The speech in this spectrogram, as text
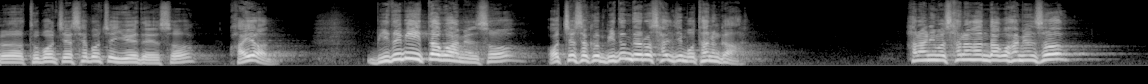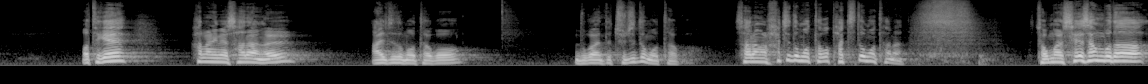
그 두 번째, 세 번째 이유에 대해서 과연 믿음이 있다고 하면서 어째서 그 믿음대로 살지 못하는가? 하나님을 사랑한다고 하면서 어떻게 하나님의 사랑을 알지도 못하고 누구한테 주지도 못하고 사랑을 하지도 못하고 받지도 못하는 정말 세상보다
